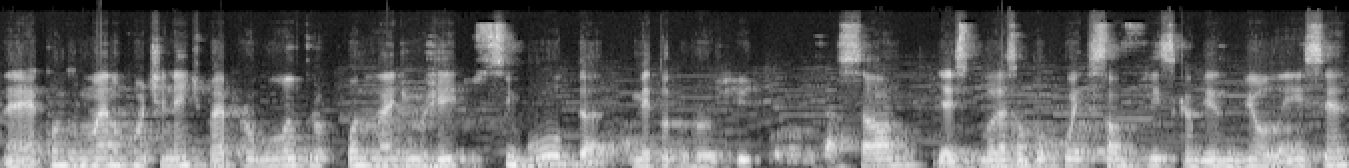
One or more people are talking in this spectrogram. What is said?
Né? Quando não é no continente, vai para o outro. Quando não é de um jeito, se muda a metodologia de colonização e a exploração por coerção física mesmo, violência,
